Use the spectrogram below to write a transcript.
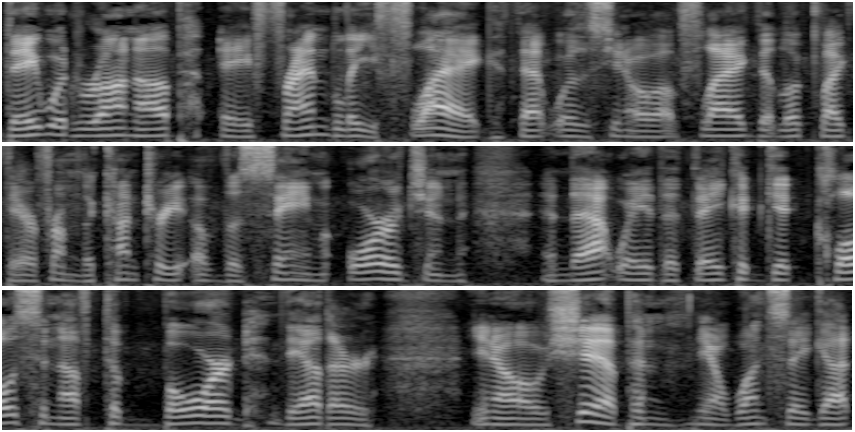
they would run up a friendly flag that was, you know, a flag that looked like they're from the country of the same origin, and that way that they could get close enough to board the other, you know, ship, and you know, once they got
